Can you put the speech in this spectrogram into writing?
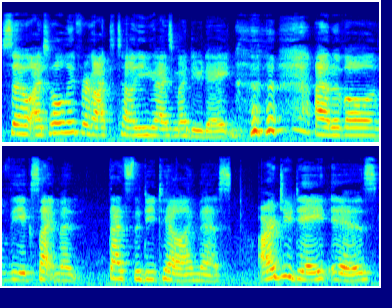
So I totally forgot to tell you guys my due date. Out of all of the excitement, that's the detail I missed. Our due date is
